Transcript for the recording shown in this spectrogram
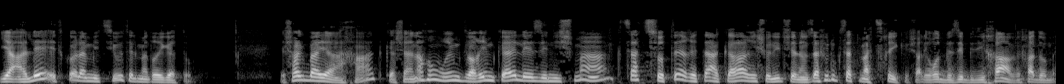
יעלה את כל המציאות אל מדרגתו. יש רק בעיה אחת, כשאנחנו אומרים דברים כאלה זה נשמע קצת סותר את ההכרה הראשונית שלנו, זה אפילו קצת מצחיק, אפשר לראות בזה בדיחה וכדומה.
